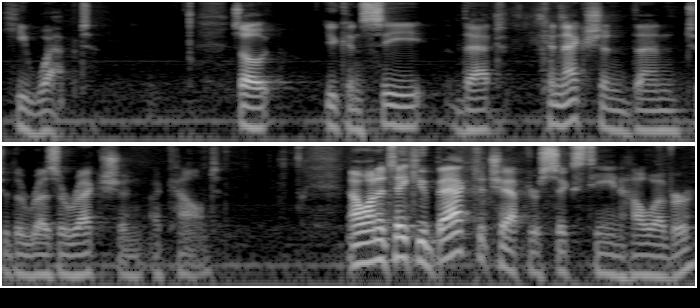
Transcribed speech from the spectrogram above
he wept. So you can see that connection then to the resurrection account. Now, I want to take you back to chapter 16, however,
